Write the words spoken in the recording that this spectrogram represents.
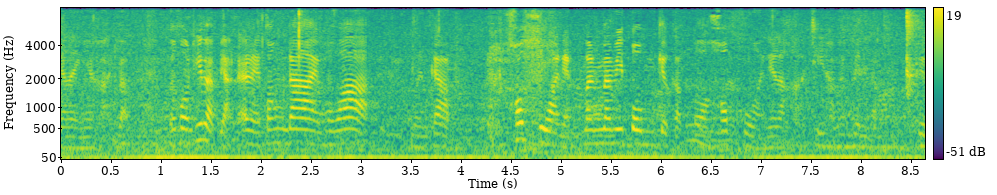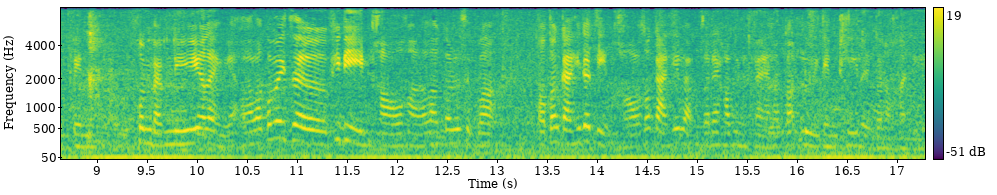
อะไรเงี้ยค่ะแบบเป็นคนที่แบบอยากได้อะไรต้องได้ เพราะว่าเหมือนกับครอบครัวเนี่ยมันมันมีปมเกี่ยวกับตัวครอบครัวเนี่ยแหละค่ะที่ทำให้เป็นแบบคือเป็นคนแบบนี้อะไรอย่างเงี้ยแล้วเราก็ไปเจอพี่ดีนเขาค่ะแล้วเราก็รู้สึกว่าเราต้องการที่จะจีบเขาเราต้องการที่แบบจะได้เขาเป็นแฟนแล้วก็ลุยเต็มที่เลยกับละครนี้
